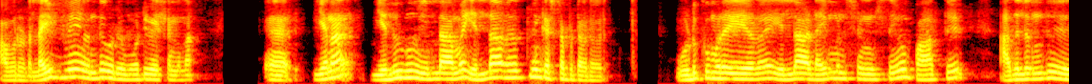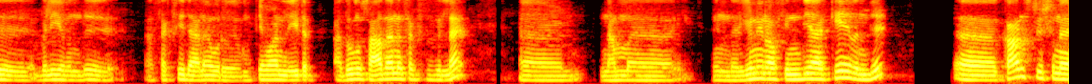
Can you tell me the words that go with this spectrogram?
அவரோட லைஃபே வந்து ஒரு மோட்டிவேஷன் தான். ஏன்னா எதுவும் இல்லாம எல்லா விதத்துலயும் கஷ்டப்பட்டவர் அவர். ஒடுக்குமுறையோட எல்லா டைமென்ஷன்ஸையும் பார்த்து அதுல இருந்து வெளியே வந்து சக்சீட் ஆன ஒரு முக்கியமான லீடர் அதுவும் சாதாரண சக்சஸ் இல்லை. நம்ம இந்த யூனியன் ஆஃப் இந்தியாக்கே வந்து கான்ஸ்டியூஷனை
